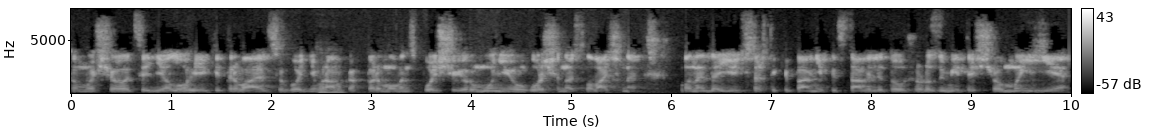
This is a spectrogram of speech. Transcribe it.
тому що ці діалоги, які тривають сьогодні в рамках перемовин з Польщею, Румунією, Угорщиною, Словаччиною, вони дають все ж таки певні підстави для того, щоб розуміти, що ми є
